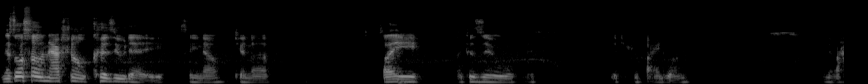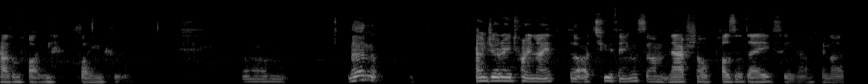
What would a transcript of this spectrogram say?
There's also National Kazoo Day, so you know, you can uh, play a kazoo if if you can find one. You know, have some fun playing kazoo. Um, then on January 29th, there are two things. Um, National Puzzle Day, so you know you can uh,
